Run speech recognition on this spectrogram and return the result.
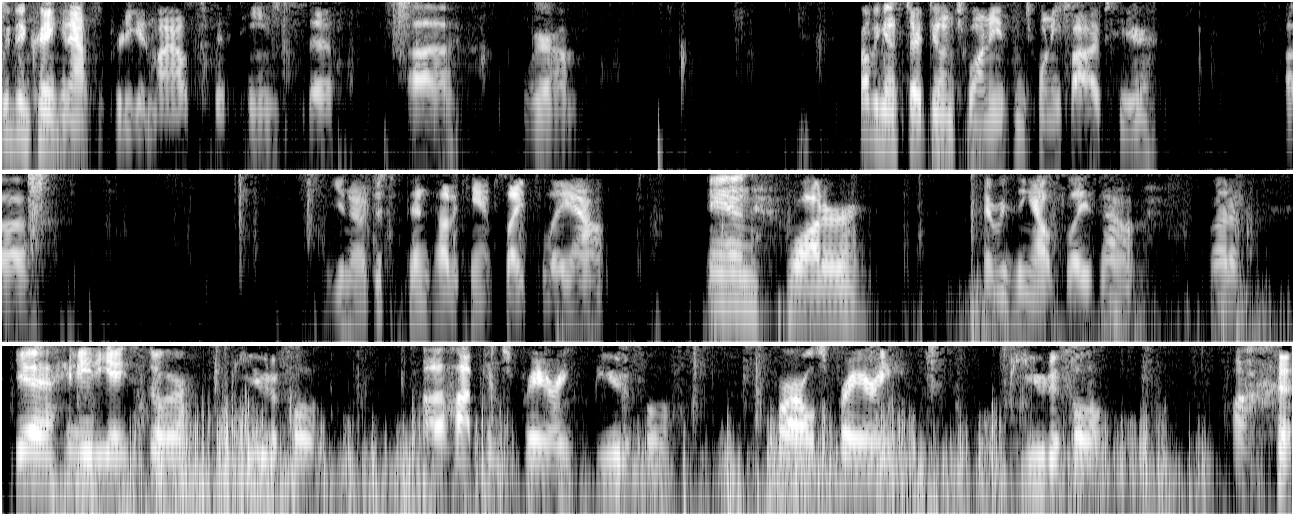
we've been cranking out some pretty good miles to 15, so uh, we're um, probably to start doing 20s and 25s here. Uh, you know, it just depends how the campsites lay out and water everything else lays out. But uh, yeah, 88 store, beautiful. Uh, Hopkins Prairie, beautiful. Farles Prairie, beautiful. Uh,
